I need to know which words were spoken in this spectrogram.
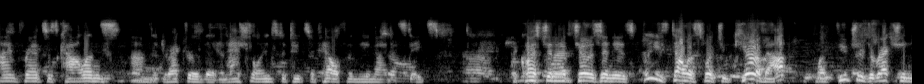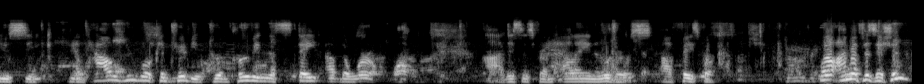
I'm Francis Collins. I'm the director of the National Institutes of Health in the United States. The question I've chosen is, please tell us what you care about, what future direction you seek, and how you will contribute to improving the state of the world. Well, uh, this is from Alain Wouters of Facebook. Well, I'm a physician,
